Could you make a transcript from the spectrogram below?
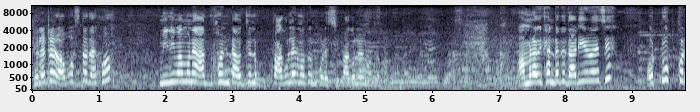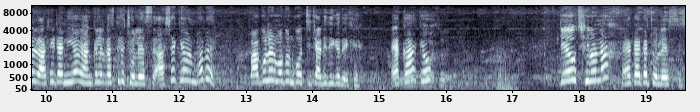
ছেলেটার অবস্থা দেখো মিনিমাম মনে আধ ঘণ্টা ওর জন্য পাগলের মতন করেছি, পাগলের মতন। আমরা ওইখানটাতে দাঁড়িয়ে রয়েছি, ও টুক করে লাঠিটা নিয়ে ওই আঙ্কেলের কাছ থেকে চলে এসছে। আসে কেউ ভাবে পাগলের মতন করছি চারিদিকে দেখে। একা কেউ? কেউ ছিল না, একা একা চলে এসছিস।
